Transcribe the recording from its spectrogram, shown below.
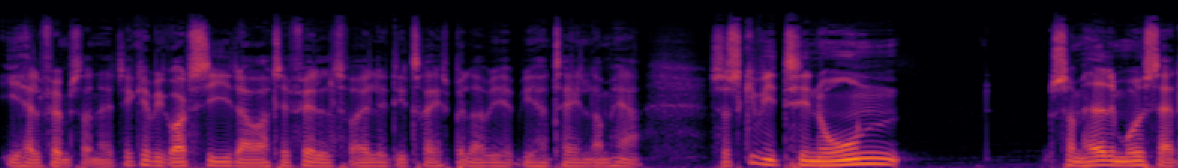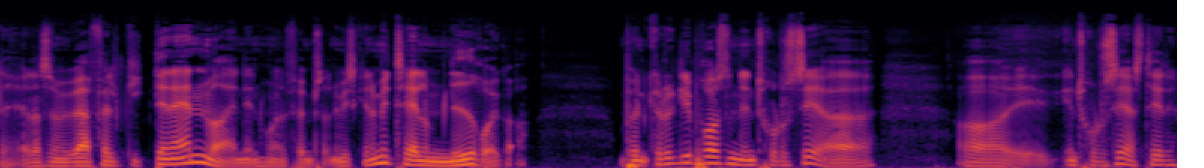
i 90'erne, det kan vi godt sige, der var til fælles for alle de tre spillere, vi, vi har talt om her. Så skal vi til nogen, som havde det modsatte, eller som i hvert fald gik den anden vej i 1990'erne. Vi skal nemlig tale om nedrykker. Kan du ikke lige prøve at introducere, og øh, introducere os til det?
